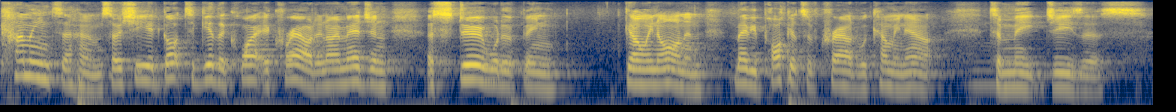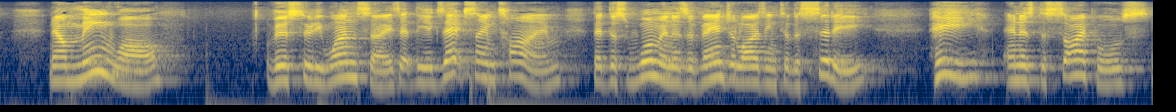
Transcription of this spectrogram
coming to him. So she had got together quite a crowd, and I imagine a stir would have been going on, and maybe pockets of crowd were coming out to meet Jesus. Now, meanwhile, verse 31 says, at the exact same time that this woman is evangelizing to the city, he and his disciples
